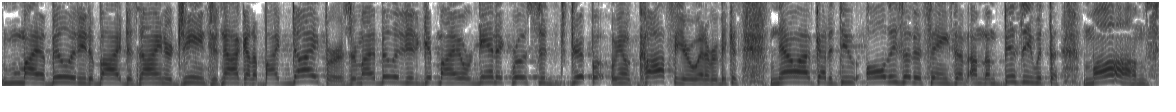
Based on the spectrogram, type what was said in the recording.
my ability to buy designer jeans because now I gotta buy diapers or my ability to get my organic roasted drip, you know, coffee or whatever because now I've got to do all these other things. I'm, I'm, I'm busy with the moms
